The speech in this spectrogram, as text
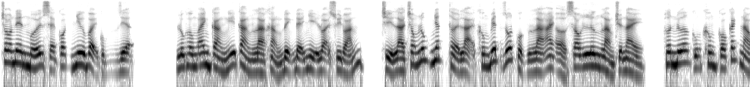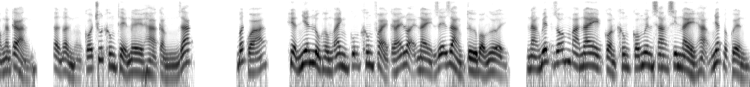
cho nên mới sẽ có như vậy cục diện. Lục Hồng Anh càng nghĩ càng là khẳng định đệ nhị loại suy đoán, chỉ là trong lúc nhất thời lại không biết rốt cuộc là ai ở sau lưng làm chuyện này, hơn nữa cũng không có cách nào ngăn cản, ẩn ẩn có chút không thể nề hà cảm giác. Bất quá, hiển nhiên Lục Hồng Anh cũng không phải cái loại này dễ dàng từ bỏ người, nàng biết rõ mà nay còn không có nguyên sang xin này hạng nhất độc quyền,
